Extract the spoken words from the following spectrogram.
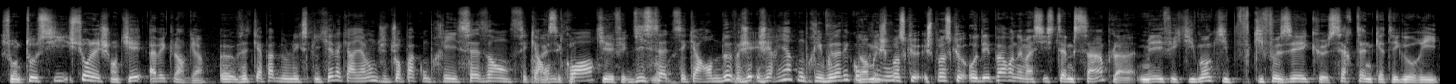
sont aussi sur les chantiers avec leurs gars. Euh, vous êtes capable de nous l'expliquer, la carrière longue? J'ai toujours pas compris. 16 ans, c'est 43, 17, c'est 42. j'ai rien compris. Vous avez compris Non, mais je pense que je pense qu'au départ, on avait un système simple, mais effectivement qui, qui faisait que certaines catégories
